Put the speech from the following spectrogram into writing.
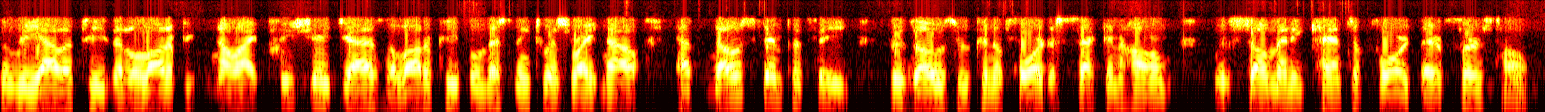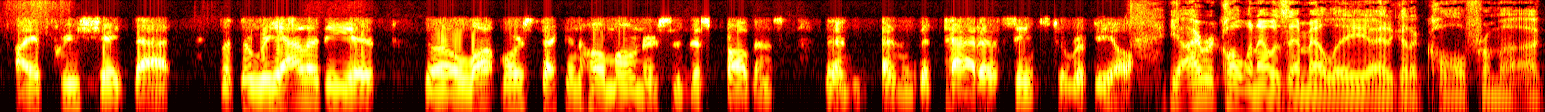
the reality that a lot of people, no, I appreciate Jas. A lot of people listening to us right now have no sympathy for those who can afford a second home when so many can't afford their first home. I appreciate that. But the reality is there are a lot more second homeowners in this province than, than the data seems to reveal. Yeah, I recall when I was MLA, I got a call from a,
